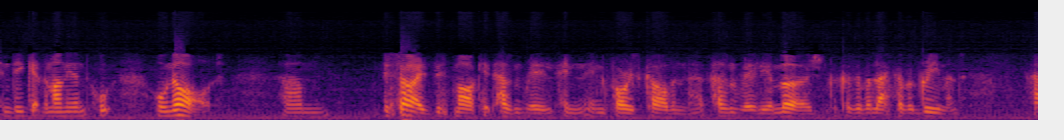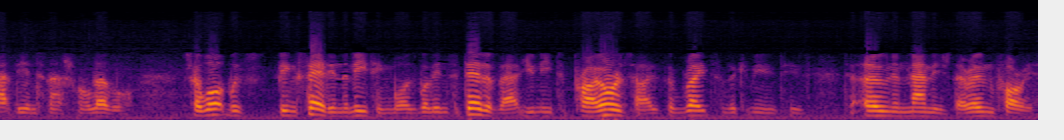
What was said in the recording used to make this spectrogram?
indeed get the money or, or not. Um, besides, this market hasn't really, in, in forest carbon, hasn't really emerged because of a lack of agreement at the international level. So what was being said in the meeting was, well, instead of that, you need to prioritize the rights of the communities to own and manage their own forests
